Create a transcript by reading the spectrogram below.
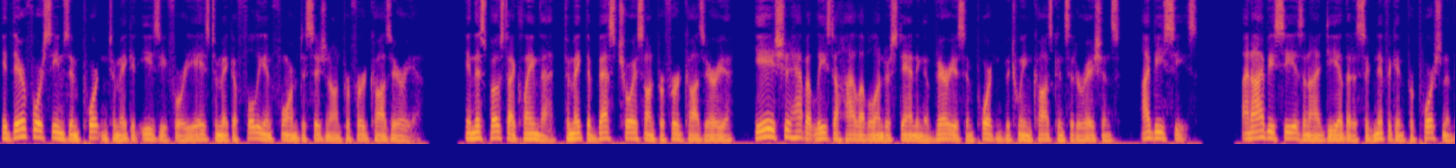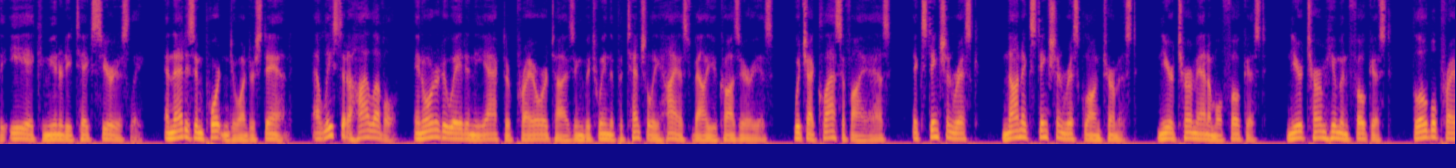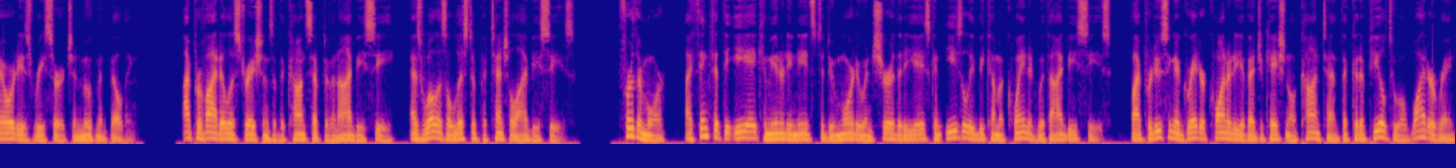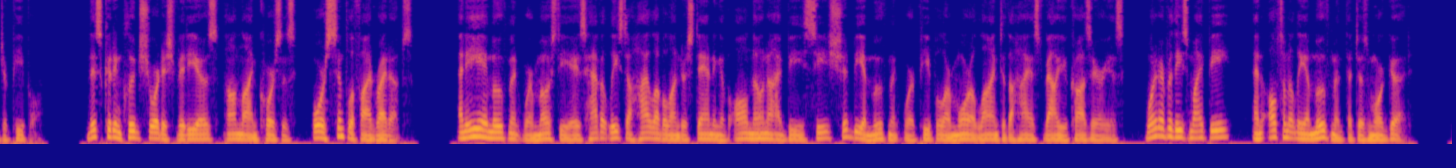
It therefore seems important to make it easy for EAs to make a fully informed decision on preferred cause area. In this post, I claim that, to make the best choice on preferred cause area, EAs should have at least a high level understanding of various important between cause considerations, IBCs. An IBC is an idea that a significant proportion of the EA community takes seriously, and that is important to understand, at least at a high level, in order to aid in the act of prioritizing between the potentially highest value cause areas, which I classify as extinction risk, non extinction risk long termist, near term animal focused, near term human focused, global priorities research and movement building. I provide illustrations of the concept of an IBC, as well as a list of potential IBCs. Furthermore, I think that the EA community needs to do more to ensure that EAs can easily become acquainted with IBCs, by producing a greater quantity of educational content that could appeal to a wider range of people. This could include shortish videos, online courses, or simplified write ups. An EA movement where most EAs have at least a high level understanding of all known IBCs should be a movement where people are more aligned to the highest value cause areas, whatever these might be, and ultimately a movement that does more good.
